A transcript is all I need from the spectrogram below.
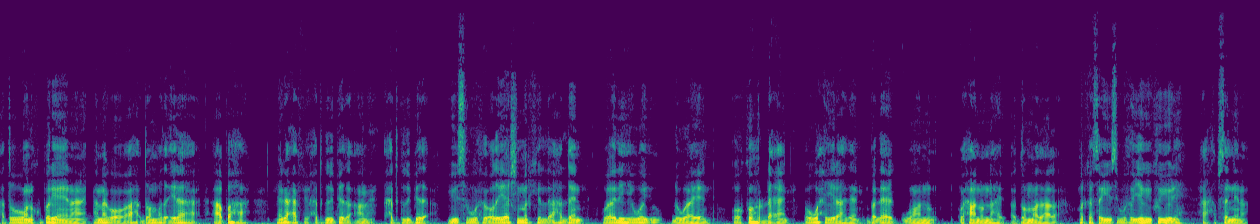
Haddaba waanu ku baryaynaa annaga oo ah addoommada ilaaha aabbaha naga cafi xadgudubyada yuusuf wuxuu odayaashii markii la hadleen waalihii way u dhowaayeen oo ka hor dhaceen oo waxay yidhaahdeen bal eeg waanu waxaanu nahay addoommadaada markaasaa yuusuf wuxuu iyagii ku yidhi ha cabsanina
